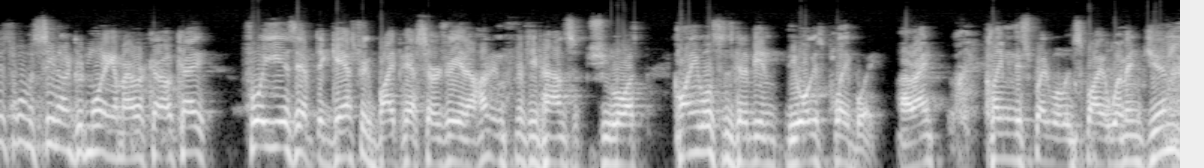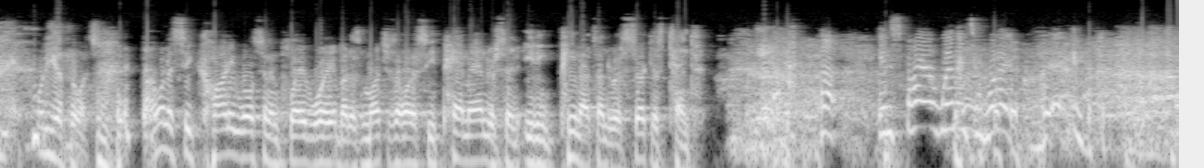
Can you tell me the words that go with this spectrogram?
This one was seen on Good Morning America, okay? Four years after gastric bypass surgery and 150 pounds she lost, Carnie Wilson's going to be in the August Playboy, all right? Claiming the spread will inspire women. Jim, what are your thoughts? I want to see Connie Wilson in Playboy about as much as I want to see Pam Anderson eating peanuts under a circus tent. Inspire women to what?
